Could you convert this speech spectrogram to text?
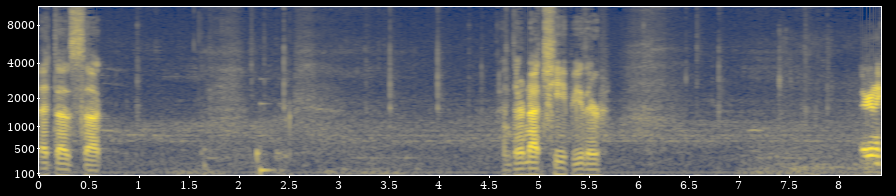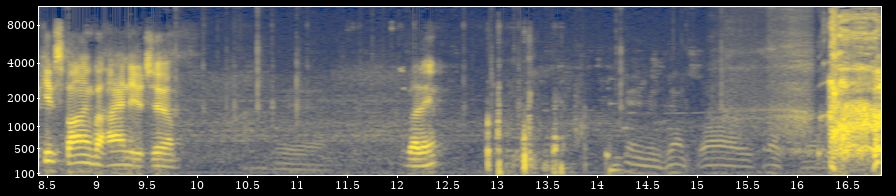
That does suck. And they're not cheap either. They're gonna keep spawning behind you too, Yeah. buddy. You can't even jump. Oh, it sucks, bro.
